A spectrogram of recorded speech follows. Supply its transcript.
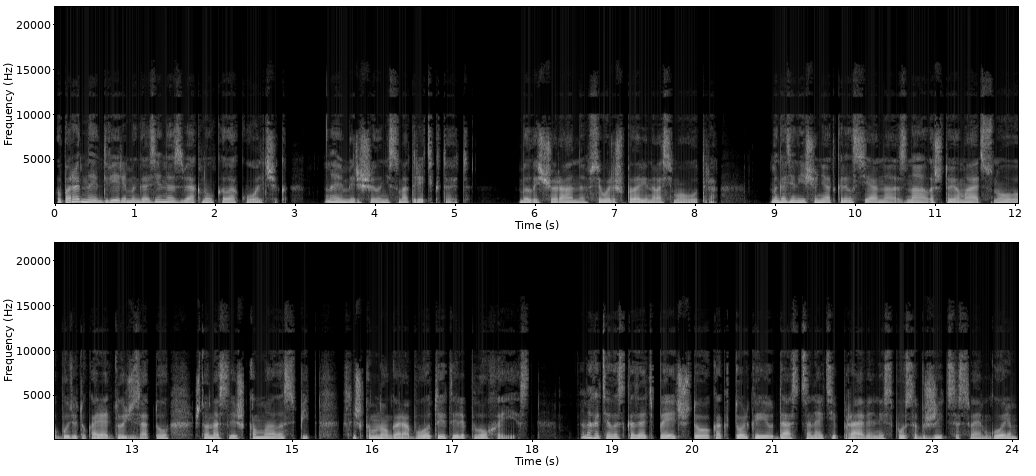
У парадной двери магазина звякнул колокольчик, но Эми решила не смотреть, кто это. Было еще рано, всего лишь половина восьмого утра. Магазин еще не открылся, и она знала, что ее мать снова будет укорять дочь за то, что она слишком мало спит, слишком много работает или плохо ест. Она хотела сказать Пейдж, что как только ей удастся найти правильный способ жить со своим горем,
